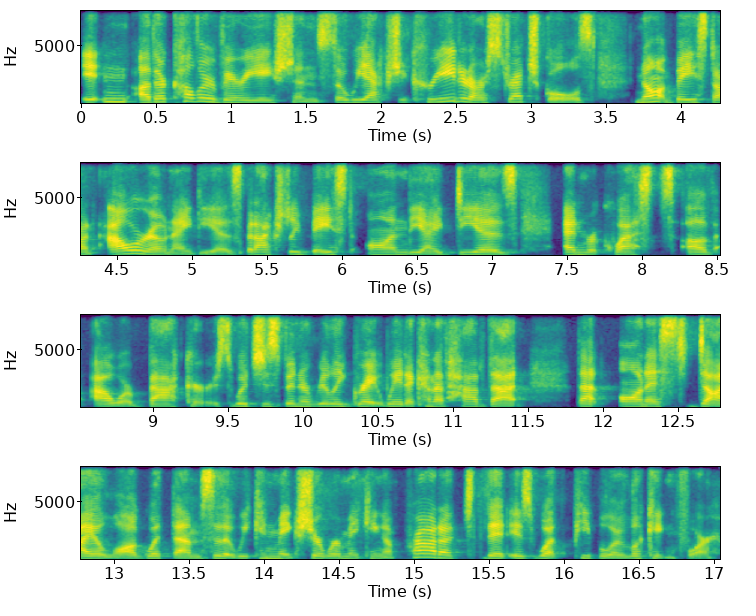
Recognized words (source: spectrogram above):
it in other color variations. So we actually created our stretch goals not based on our own ideas but actually based on the ideas and requests of our backers which has been a really great way to kind of have that that honest dialogue with them so that we can make sure we're making a product that is what people are looking for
